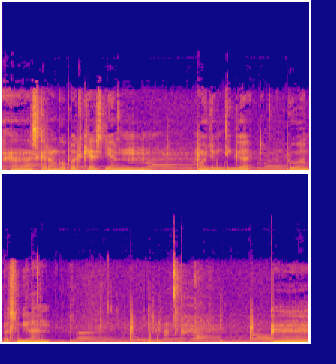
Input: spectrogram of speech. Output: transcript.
uh, Sekarang gue podcast jam Mau jam 3 249 uh,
